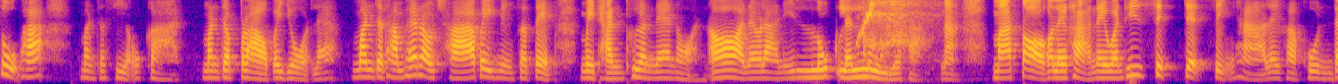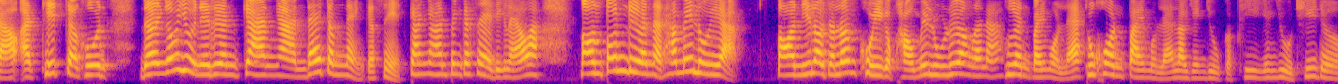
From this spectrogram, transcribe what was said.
สู่พระมันจะเสียโอกาส มันจะเปล่าประโยชน์แล้ว มันจะทำให้เราช้าไปอีกหนึ่งสเต็ปไม่ทันเพื่อนแน่นอนอ๋อในเวลานี้ลุกและลุยเลยค่ะนะมาต่อกันเลยค่ะ ในวันที่ 17 สิงหาเลยค่ะ คุณดาวอาทิตย์กับคุณ เดินก็ไปอยู่ในเรือนการงานได้ตำแหน่งเกษตร การงานเป็นเกษตรอีกแล้วอะตอนต้นเดือนน่ะถ้าไม่ลุยอะตอนนี้เราจะเริ่มคุยกับเขาไม่รู้เรื่องแล้วนะ เพื่อนไปหมดแล้ว ทุกคนไปหมดแล้วเรายังอยู่กับที่ยังอยู่ที่เดิม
